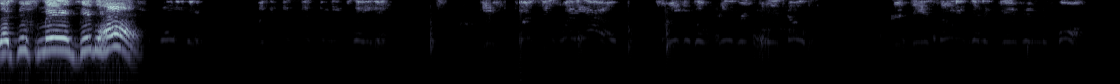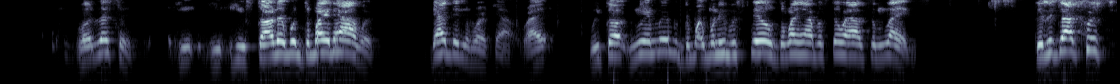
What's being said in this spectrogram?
that this man did have. Look at the system he played in. He pushed his way out so he could go blue Well, listen, he, he he started with Dwight Howard. That didn't work out, right? We thought you remember when he was still Dwight Howard still had some legs. Then he got Chris.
